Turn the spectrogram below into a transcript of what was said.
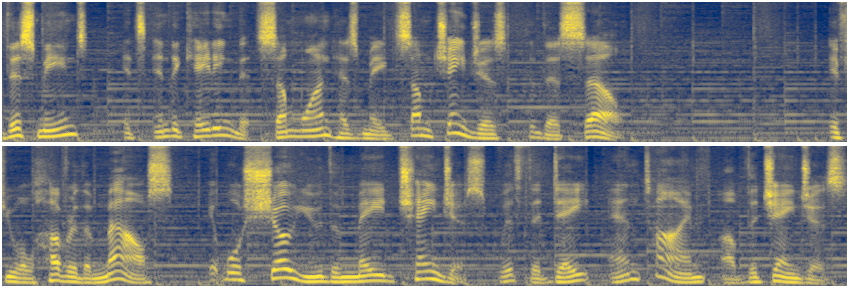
This means it's indicating that someone has made some changes to this cell. If you will hover the mouse, it will show you the made changes with the date and time of the changes.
